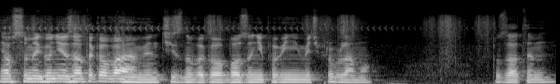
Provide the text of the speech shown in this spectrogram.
Ja w sumie go nie zaatakowałem, więc ci z nowego obozu nie powinni mieć problemu. Poza tym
